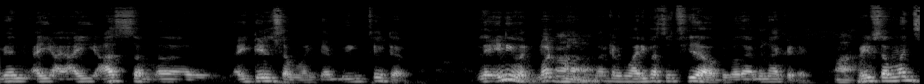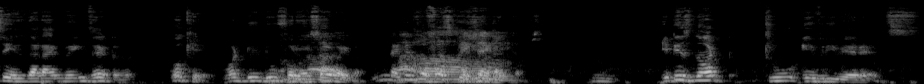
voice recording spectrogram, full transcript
વેન આઈ આઈ આસ સમ આઈ ટેલ સમવન કે આઈ એમ ડુઈંગ થિયેટર like anyone, not uh-huh. me. मैं कहता हमारे पास because I'm an architect. Uh-huh. Ah. But if someone says that I'm doing theatre, okay, what do you do for uh-huh. your ah. survival? That is the first ah, question that comes. It is not true everywhere else.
